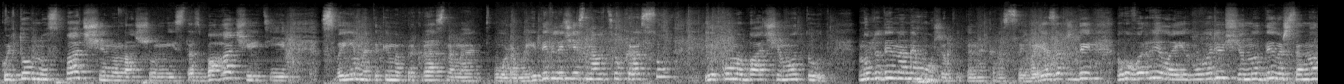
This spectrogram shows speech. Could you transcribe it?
культурну спадщину нашого міста, збагачують її своїми такими прекрасними творами. І дивлячись на цю красу, яку ми бачимо тут. Ну, людина не може бути некрасива. Я завжди говорила і говорю, що ну дивишся, ну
